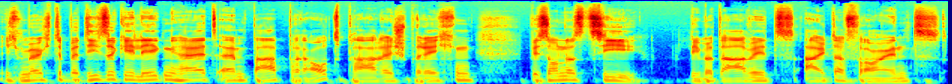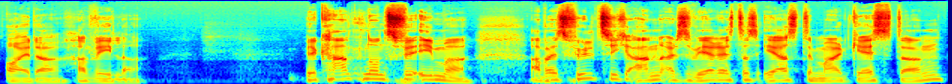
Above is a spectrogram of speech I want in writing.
Ich möchte bei dieser Gelegenheit ein paar Brautpaare sprechen, besonders Sie, lieber David, alter Freund, Euder Havela. Wir kannten uns für immer, aber es fühlt sich an, als wäre es das erste Mal gestern,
